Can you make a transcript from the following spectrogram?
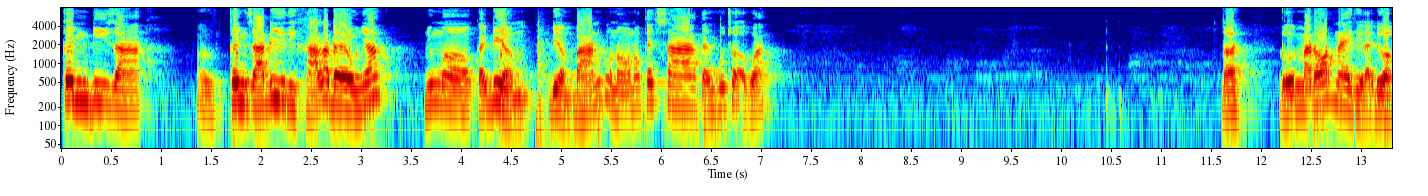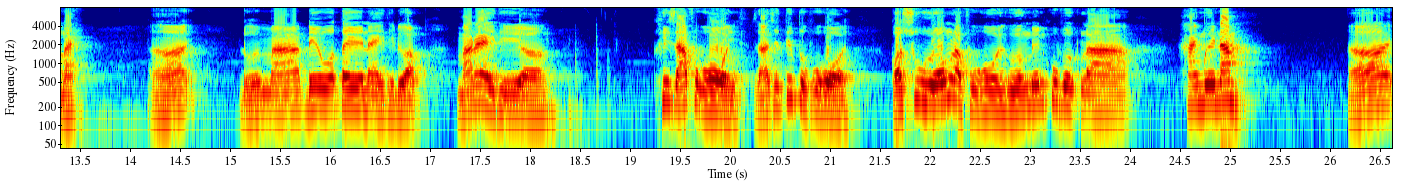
kênh đi giá ờ, kênh giá đi thì khá là đều nhá. Nhưng mà cái điểm điểm bán của nó nó cách xa cái hỗ trợ quá. Đây, đối má dot này thì lại được này. Đấy. đối má DOT này thì được. Má này thì ờ, khi giá phục hồi, giá sẽ tiếp tục phục hồi. Có xu hướng là phục hồi hướng đến khu vực là 20 năm. Đấy,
